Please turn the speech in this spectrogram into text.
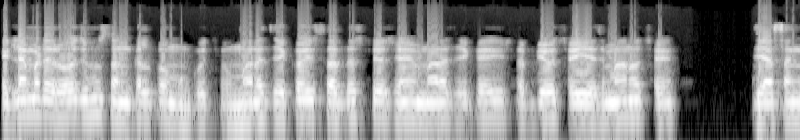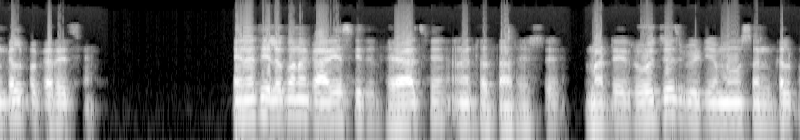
એટલા માટે રોજ હું સંકલ્પ મૂકું છું. મારા જે કોઈ સદસ્યો છે, મારા જે કોઈ સભ્યો છે, યજમાનો છે, જે આ સંકલ્પ કરે છે એનાથી લોકોના કાર્ય સિદ્ધ થયા છે અને થતા રહેશે. માટે રોજ જ વિડીયોમાં હું સંકલ્પ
